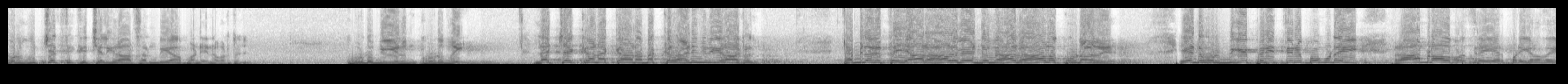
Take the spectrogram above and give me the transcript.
ஒரு உச்சத்துக்கு செல்கிறார் சண்பியா பாண்டியன் அவர்கள். கொடுமையிலும் கொடுமை. லட்சக்கணக்கான மக்கள் அணிந்திருக்கிறார்கள் தமிழகத்தை யார் ஆள வேண்டும் யார் ஆளக்கூடாது என்று ஒரு மிகப்பெரிய திருப்பு முனை ராமநாதபுரத்தில் ஏற்படுகிறது.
